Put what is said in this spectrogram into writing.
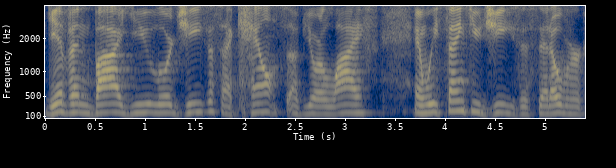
given by you, Lord Jesus, accounts of your life. And we thank you, Jesus, that over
